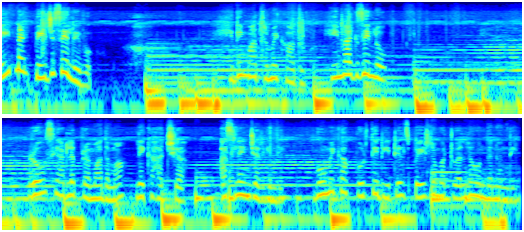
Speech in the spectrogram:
ఎయిట్ నైన్ పేజెసే లేవు. ఇది మాత్రమే కాదు ఈ మ్యాగజైన్లో. రోజ్ యార్డ్ల ప్రమాదమా లేక హత్య? అసలేం జరిగింది? భూమిక పూర్తి డీటెయిల్స్ పేజ్ నెంబర్ ట్వెల్వ్లో ఉందని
